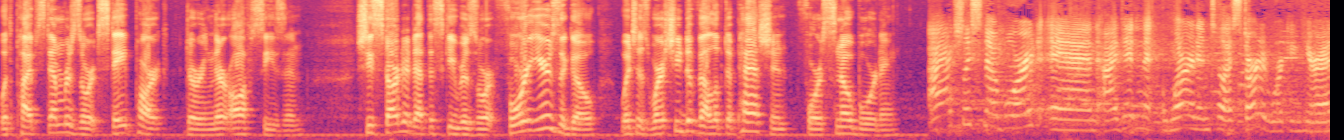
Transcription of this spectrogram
with Pipestem Resort State Park during their off-season. She started at the ski resort four years ago, which is where she developed a passion for snowboarding. I actually snowboard and I didn't learn until I started working here. I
